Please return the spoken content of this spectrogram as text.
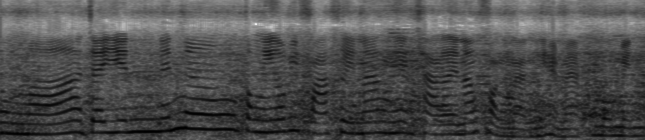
ลงมาใจเย็นนิดนึง ตรงนี้ก็พี่ฟ้าเคยนั่งเนี่ชาเลยนั่งฝั่งนั้นนี่เห็นไหมโมเมนต์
